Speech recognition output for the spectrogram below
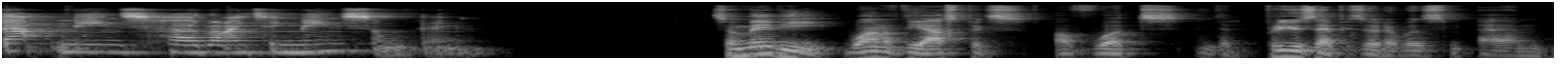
that means her writing means something. So maybe one of the aspects of what in the previous episode I was um,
